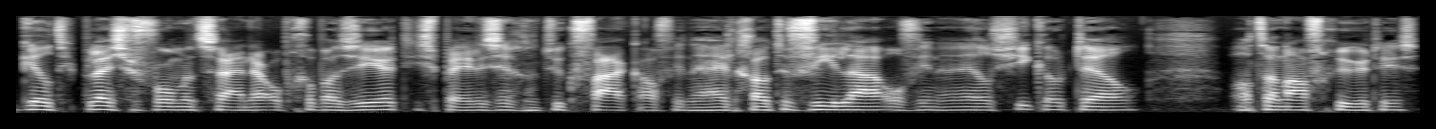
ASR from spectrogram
guilty pleasure formats, zijn daarop gebaseerd. Die spelen zich natuurlijk vaak af in een hele grote villa of in een heel chic hotel, wat dan afgehuurd is.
